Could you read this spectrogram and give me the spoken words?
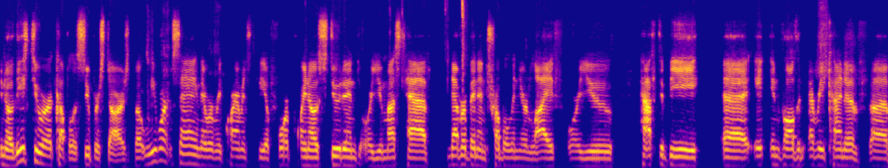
you know, these two are a couple of superstars, but we weren't saying there were requirements to be a 4.0 student or you must have never been in trouble in your life or you have to be uh, involved in every kind of uh,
